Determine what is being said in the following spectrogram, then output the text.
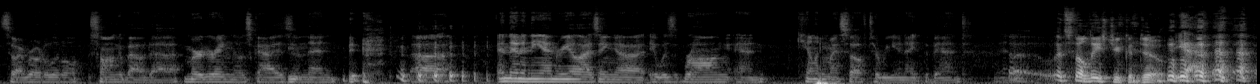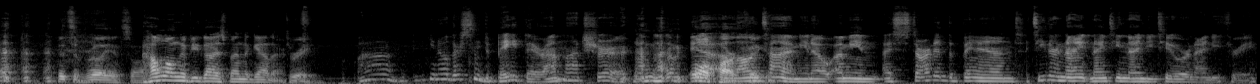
So I wrote a little song about uh, murdering those guys, and then uh, and then in the end realizing uh, it was wrong and killing myself to reunite the band. And, It's the least you could do. yeah. It's a brilliant song. How long have you guys been together? Three. Uh, you know, there's some debate there. I'm not sure. yeah, Ballpark a long figure. time. You know, I mean, I started the band. It's either ni- 1992 or 93.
